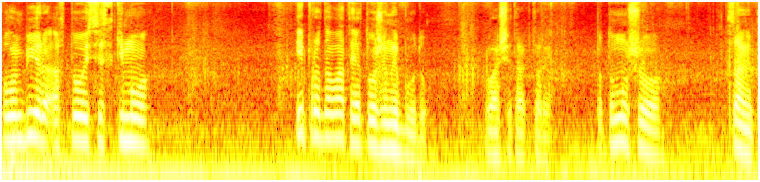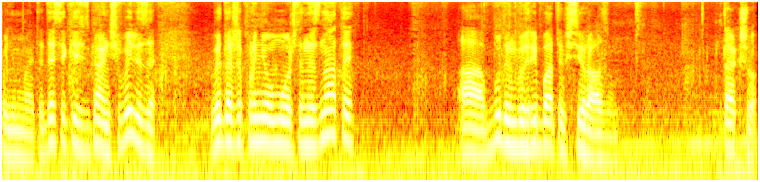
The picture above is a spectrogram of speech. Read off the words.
пломбір, а хтось ескімо. І продавати я теж не буду ваші трактори. Тому що, самі розумієте, десь якийсь ганч вилізе, ви навіть про нього можете не знати, а будемо вигрібати всі разом. Так що,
